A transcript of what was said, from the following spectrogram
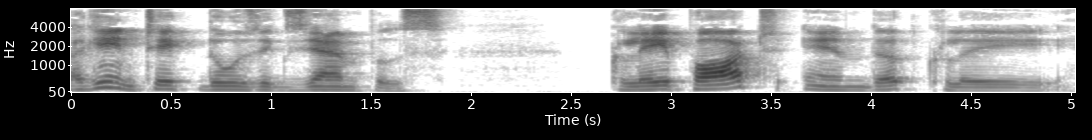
Again, take those examples clay pot and the clay.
